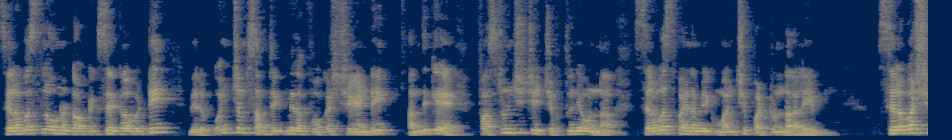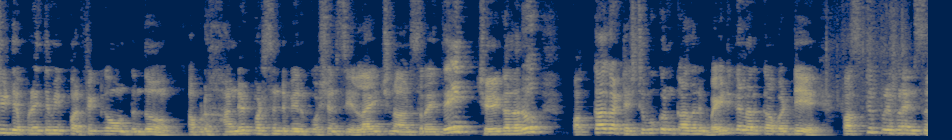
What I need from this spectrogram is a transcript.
సిలబస్లో ఉన్న టాపిక్సే కాబట్టి మీరు కొంచెం సబ్జెక్ట్ మీద ఫోకస్ చేయండి. అందుకే ఫస్ట్ నుంచి చే- చెప్తూనే ఉన్నా సిలబస్ పైన మీకు మంచి పట్టు ఉండాలి సిలబస్ షీట్ ఎప్పుడైతే మీకు పర్ఫెక్ట్గా ఉంటుందో అప్పుడు హండ్రెడ్ పర్సెంట్ మీరు క్వశ్చన్స్ ఎలా ఇచ్చిన ఆన్సర్ అయితే చేయగలరు. పక్కాగా టెక్స్ట్ బుక్ కాదని బయటికి వెళ్ళరు కాబట్టి ఫస్ట్ ప్రిఫరెన్స్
